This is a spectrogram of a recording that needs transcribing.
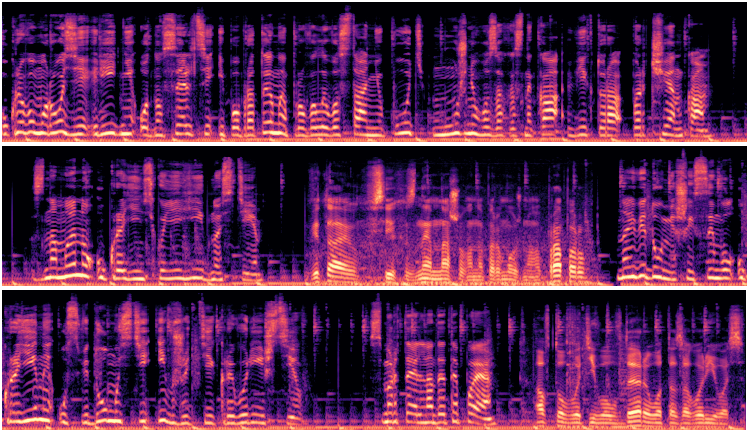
У Кривому Розі рідні, односельці і побратими провели в останню путь мужнього захисника Віктора Перченка. Знамено української гідності. Вітаю всіх з Днем нашого непереможного прапору. Найвідоміший символ України у свідомості і в житті криворіжців. Смертельна ДТП. Авто влетіло в дерево та загорілось.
